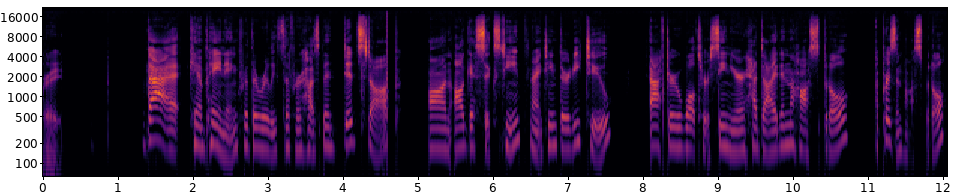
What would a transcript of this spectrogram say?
Right. That campaigning for the release of her husband did stop on August 16th, 1932, after Walter Sr. had died in the hospital, a prison hospital,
